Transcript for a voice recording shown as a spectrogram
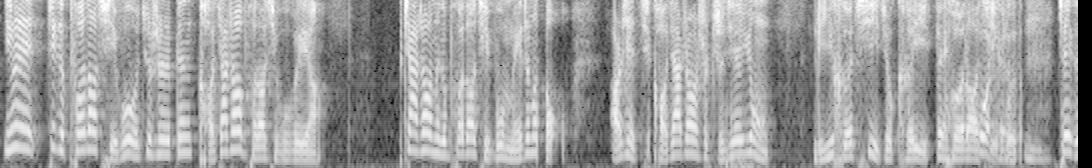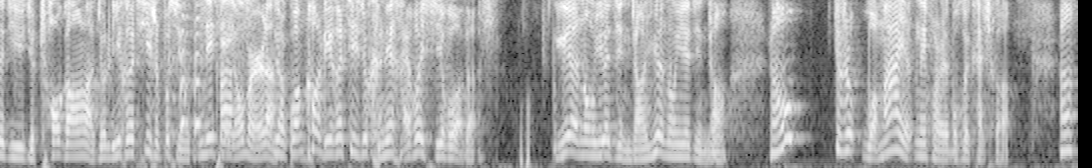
因为这个坡道起步就是跟考驾照坡道起步不一样，驾照那个坡道起步没这么陡，而且考驾照是直接用离合器就可以对坡道过去起步的，嗯，这个就就超纲了，就离合器是不行，你得点油门了。这光靠离合器就肯定还会熄火的，越弄越紧张，越弄越紧张。然后就是我妈也那会儿也不会开车，然后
